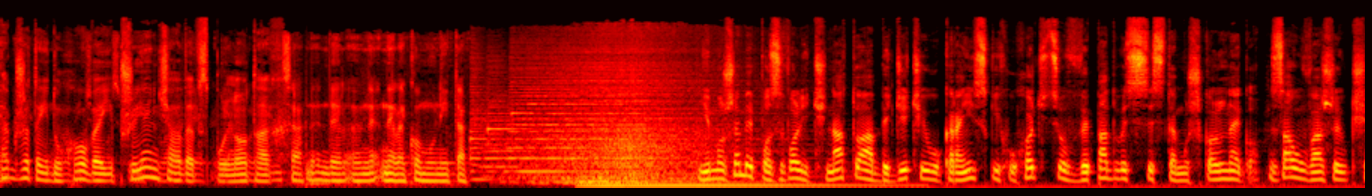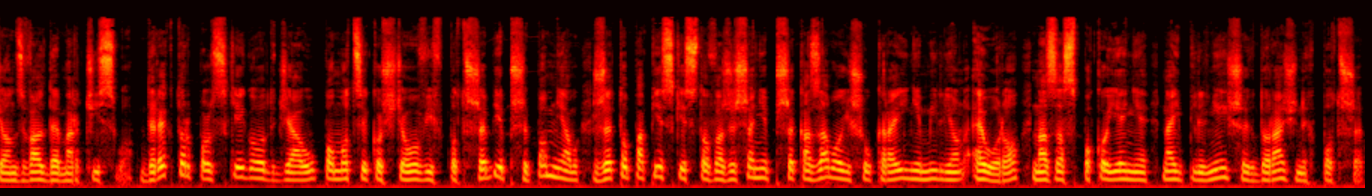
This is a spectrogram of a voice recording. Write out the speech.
także tej duchowej, przyjęcia we wspólnotach. Nie możemy pozwolić na to, aby dzieci ukraińskich uchodźców wypadły z systemu szkolnego, zauważył ksiądz Waldemar Cisło. Dyrektor polskiego oddziału pomocy Kościołowi w potrzebie przypomniał, że to papieskie stowarzyszenie przekazało iż Ukrainie milion euro na zaspokojenie najpilniejszych doraźnych potrzeb.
